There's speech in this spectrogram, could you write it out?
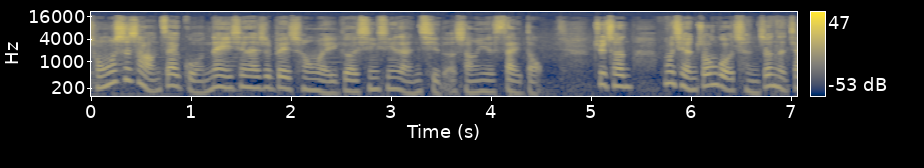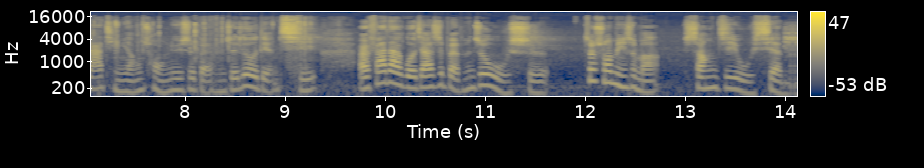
宠物市场在国内现在是被称为一个新兴燃起的商业赛道。据称，目前中国城镇的家庭养宠率是百分之六点七，而发达国家是百分之五十。这说明什么？商机无限呢？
